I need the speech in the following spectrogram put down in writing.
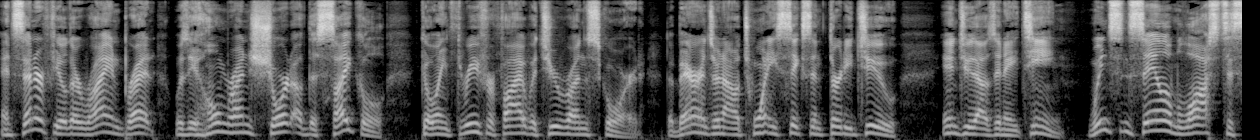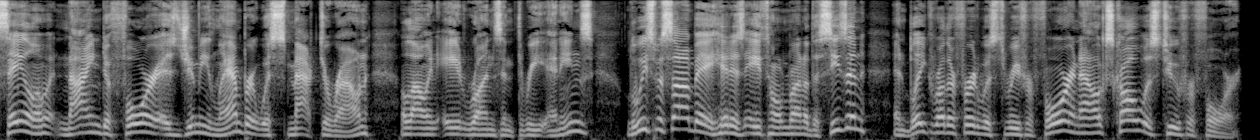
And center fielder Ryan Brett was a home run short of the cycle, going 3 for 5 with 2 runs scored. The Barons are now 26 and 32 in 2018. Winston-Salem lost to Salem 9 to 4 as Jimmy Lambert was smacked around, allowing 8 runs in 3 innings. Luis Basabe hit his 8th home run of the season, and Blake Rutherford was 3 for 4 and Alex Call was 2 for 4.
